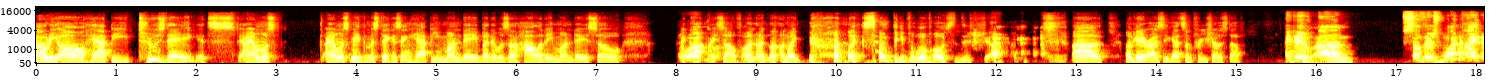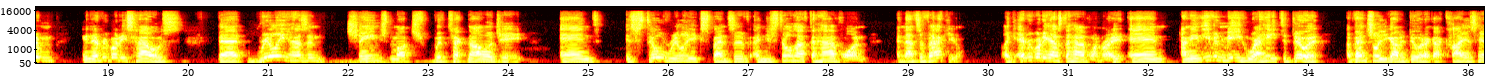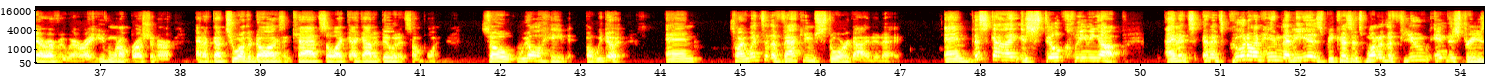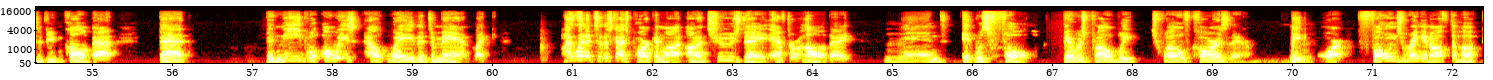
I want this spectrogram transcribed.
Howdy all. Happy Tuesday. It's I almost I almost made the mistake of saying happy Monday, but it was a holiday Monday, so I caught myself. Un, un, unlike unlike some people who have hosted this show. uh, okay, Ross, you got some pre-show stuff. I do. Um, so there's one item in everybody's house that really hasn't changed much with technology and is still really expensive, and you still have to have one, and that's a vacuum. Like everybody has to have one, right? And I mean, even me, who I hate to do it, eventually you got to do it. I got Kaya's hair everywhere, right? Even when I'm brushing her, and I've got two other dogs and cats, so like I got to do it at some point. So we all hate it, but we do it. And so I went to the vacuum store guy today, and this guy is still cleaning up. And it's and it's good on him that he is because it's one of the few industries, if you can call it that, that the need will always outweigh the demand. Like I went into this guy's parking lot on a Tuesday after a holiday, Mm-hmm. and it was full. There was probably 12 cars there, maybe Mhm. more. Phones ringing off the hook.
